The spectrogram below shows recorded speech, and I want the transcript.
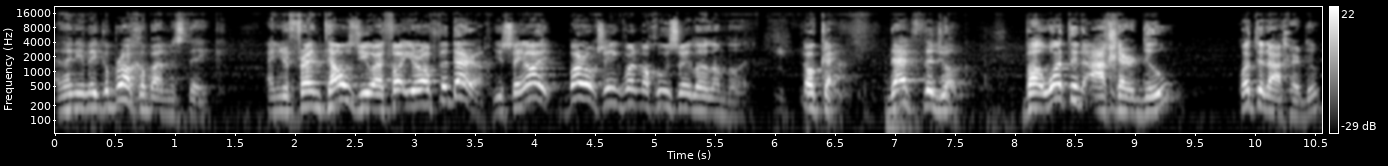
and then you make a bracha by mistake, and your friend tells you, "I thought you're off the derech." You say, "Oh, Baruch Shein Okay, that's the joke. But what did Acher do? What did Acher do?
